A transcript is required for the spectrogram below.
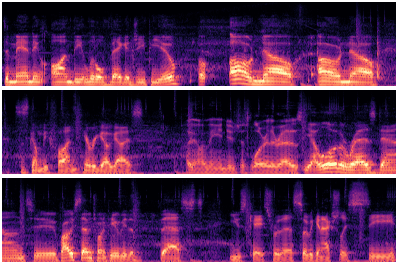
demanding on the little Vega GPU. Oh, oh no, oh no. This is gonna be fun. Here we go, guys. Oh, probably the only thing you can do is just lower the res. Yeah, we'll lower the res down to probably 720p would be the best use case for this so we can actually see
